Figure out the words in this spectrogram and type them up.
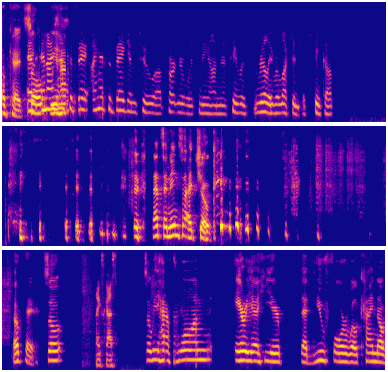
Okay, And, so and I we had have, to beg, I had to beg him to uh, partner with me on this. He was really reluctant to speak up. that's an inside joke. Okay, so Thanks, guys. So we have one area here that you four will kind of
